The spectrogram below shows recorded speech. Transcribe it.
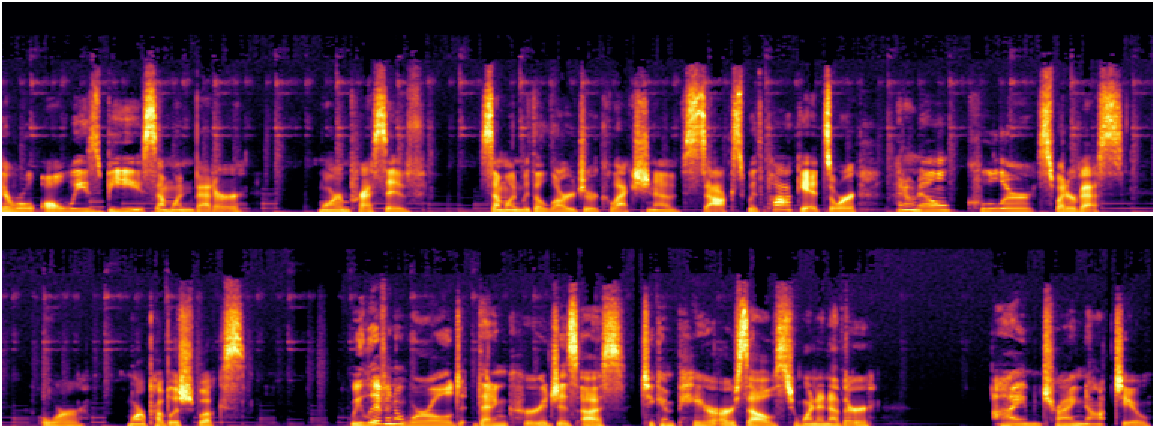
there will always be someone better, more impressive, someone with a larger collection of socks with pockets, or I don't know, cooler sweater vests, or more published books. We live in a world that encourages us to compare ourselves to one another. I'm trying not to.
